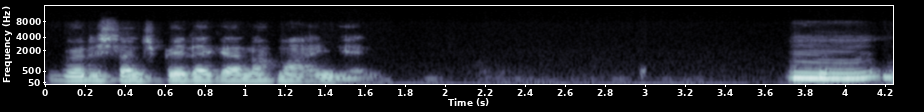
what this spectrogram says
würde ich dann später gerne nochmal eingehen. Mhm.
